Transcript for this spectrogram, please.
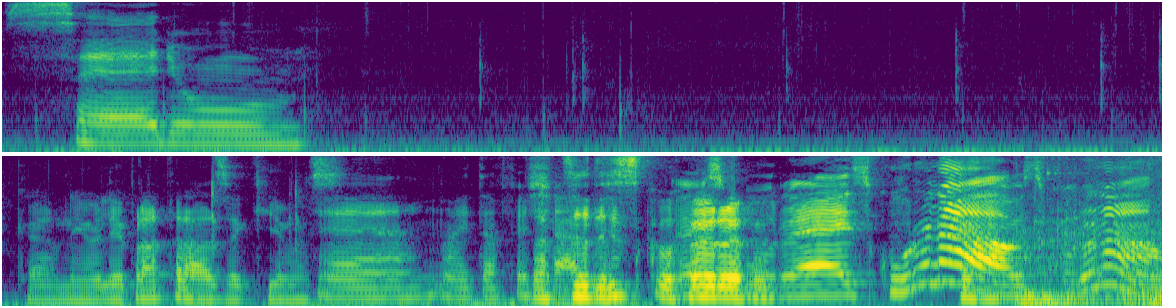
Sério. Cara, nem olhei pra trás aqui, mas. É, aí tá fechado. Tá tudo escuro. É escuro, é, escuro não, escuro não.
